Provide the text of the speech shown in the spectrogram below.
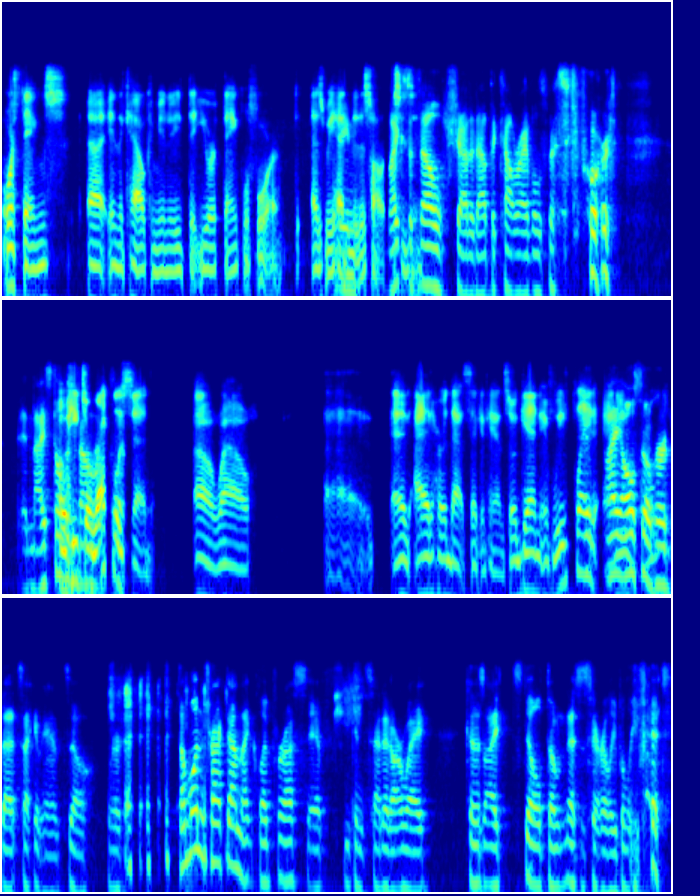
or things uh, in the Cal community that you are thankful for as we head I mean, into this holiday Mike season. Mike shouted out the Cal Rivals message board, and I still. Oh, he directly said, "Oh wow." Uh, and I had heard that secondhand. So again, if we've played, I also heard that secondhand. So Someone track down that clip for us if you can send it our way, because I still don't necessarily believe it.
